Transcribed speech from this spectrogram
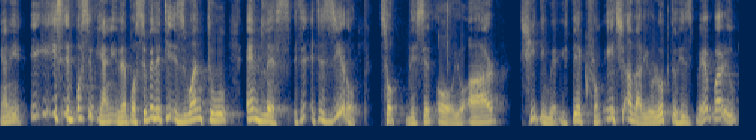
Yani it's impossible. Yani the possibility is one to endless. It, it is zero. So they said oh you are cheating. You take from each other you look to his paper you,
